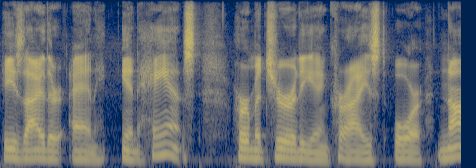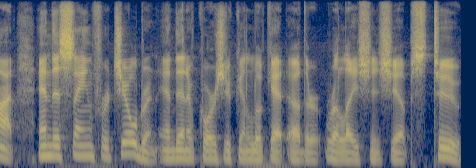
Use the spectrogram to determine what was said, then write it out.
He's either an enhanced her maturity in Christ or not. And the same for children. And then, of course, you can look at other relationships too.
